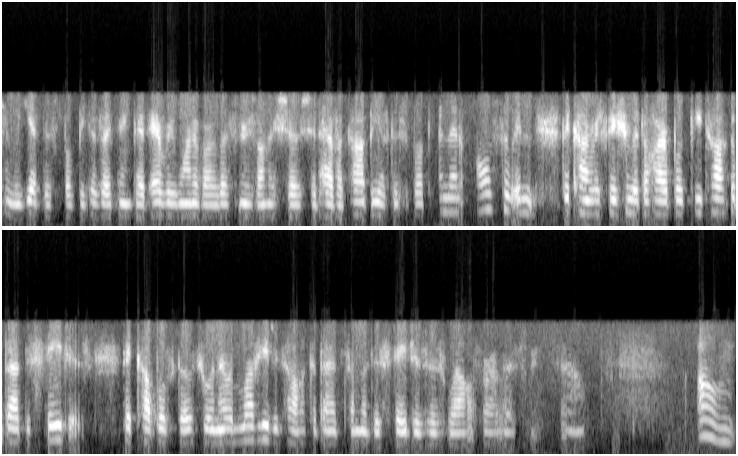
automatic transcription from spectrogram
can we get this book because I think that every one of our listeners on the show should have a copy of this book. And then also in the conversation with the Heart book, you talk about the stages that couples go through, and I would love you to talk about some of the stages as well for our listeners. So. Um,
